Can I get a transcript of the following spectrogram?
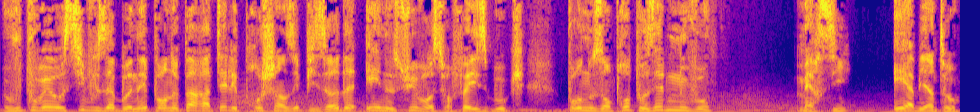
Vous pouvez aussi vous abonner pour ne pas rater les prochains épisodes et nous suivre sur Facebook pour nous en proposer de nouveaux. Merci et à bientôt.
